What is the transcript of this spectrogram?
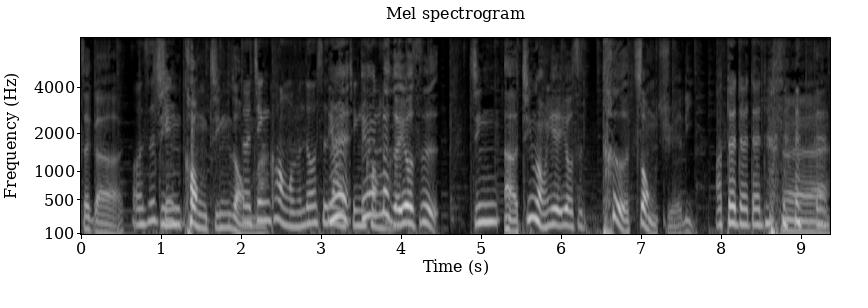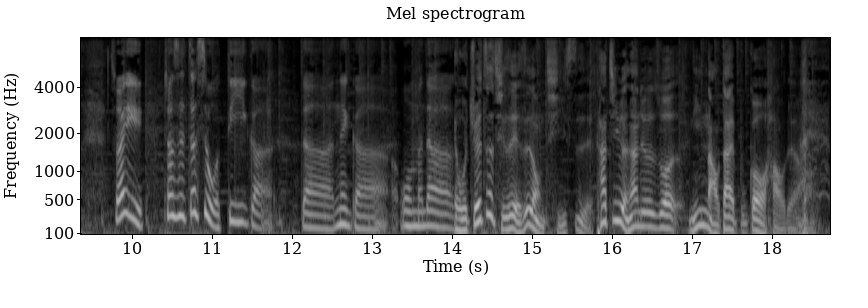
这个我是金金控金融，对金控，我们都是因为在金控。因为那个又是金呃金融业又是特重学历，哦，对对对对，呃。对。所以就是这是我第一个的那个我们的欸我觉得这其实也是一种歧视、欸，他基本上就是说你脑袋不够好的、啊，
